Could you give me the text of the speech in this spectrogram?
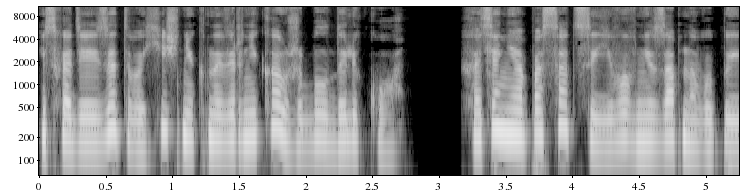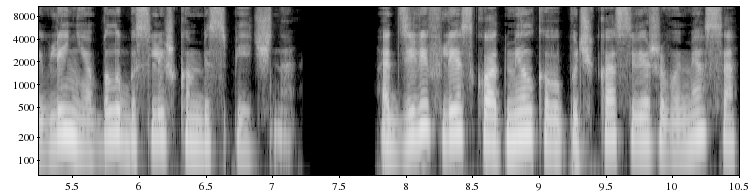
Исходя из этого, хищник наверняка уже был далеко. Хотя не опасаться его внезапного появления было бы слишком беспечно. Отделив леску от мелкого пучка свежего мяса,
